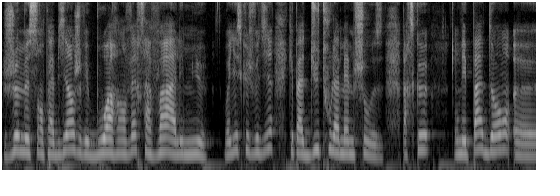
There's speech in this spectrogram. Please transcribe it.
je me sens pas bien, je vais boire un verre, ça va aller mieux. Vous voyez ce que je veux dire? Qui est pas du tout la même chose. Parce que on n'est pas dans euh,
